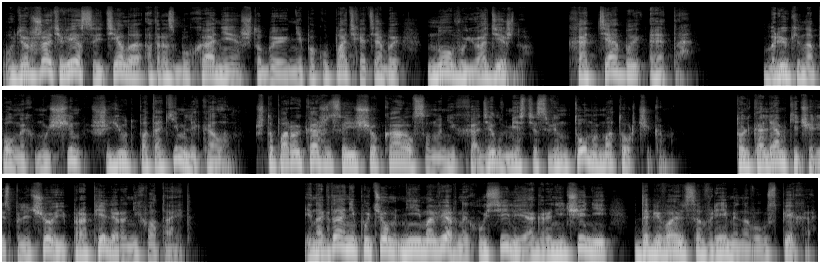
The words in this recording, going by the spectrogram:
Удержать вес и тело от разбухания, чтобы не покупать хотя бы новую одежду. Хотя бы это. Брюки на полных мужчин шьют по таким лекалам, что порой кажется, еще Карлсон в них ходил вместе с винтом и моторчиком. Только лямки через плечо и пропеллера не хватает. Иногда они путем неимоверных усилий и ограничений добиваются временного успеха,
